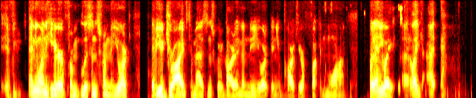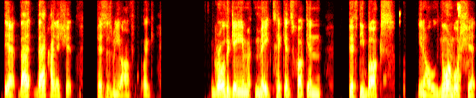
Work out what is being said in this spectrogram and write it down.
if anyone here from listens from New York, if you drive to Madison Square Garden in New York and you park, you're a fucking moron. But anyway, uh, like I, yeah, that that kind of shit pisses me off. Like, grow the game, make tickets, fucking fifty bucks, you know, normal shit.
